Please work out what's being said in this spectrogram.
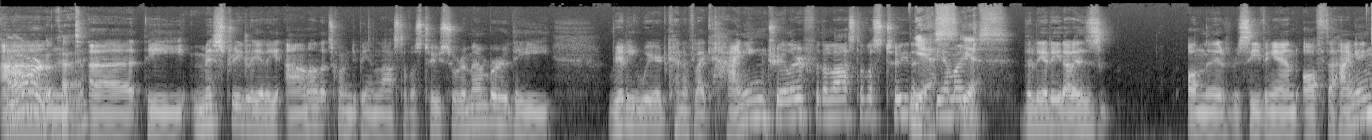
Oh, And okay. uh, the mystery lady Anna that's going to be in Last of Us 2. So remember the really weird kind of like hanging trailer for The Last of Us 2 that Yes, came out? yes. The lady that is on the receiving end of the hanging.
